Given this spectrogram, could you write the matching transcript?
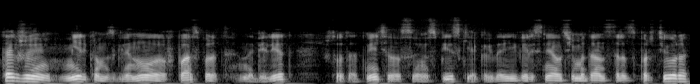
Также мельком взглянула в паспорт на билет, что-то отметила в своем списке, а когда Игорь снял чемодан с транспортера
